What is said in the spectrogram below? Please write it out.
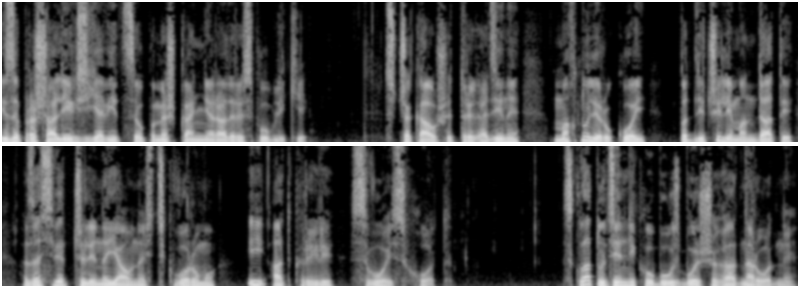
і запрашалі іх з'явіцца ў памяшканне рады рэспублікі. Счакаўшы тры гадзіны, махнулі рукой, падлічылі мандаты, засведчылі наяўнасць кворуму і адкрылі свой сход. Склад удзельнікаў быў збольшага аднародны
